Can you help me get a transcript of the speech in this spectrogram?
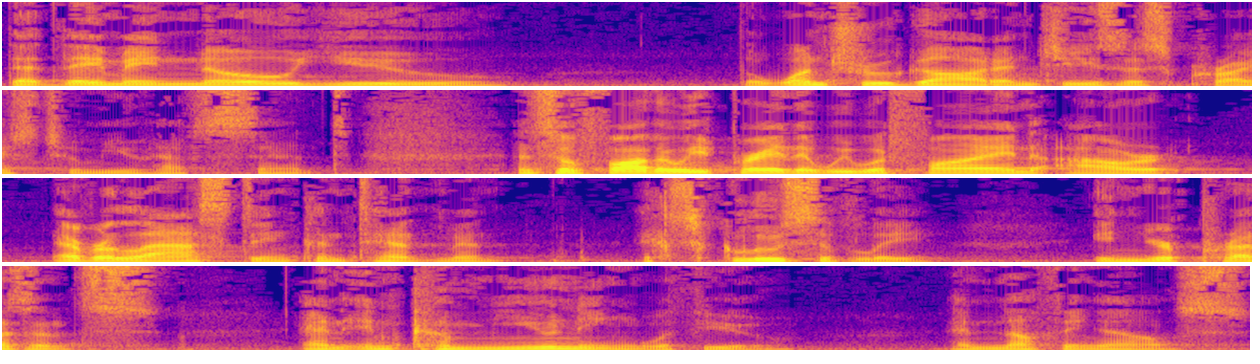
that they may know you, the one true God and Jesus Christ whom you have sent. And so Father, we pray that we would find our everlasting contentment exclusively in your presence and in communing with you and nothing else.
